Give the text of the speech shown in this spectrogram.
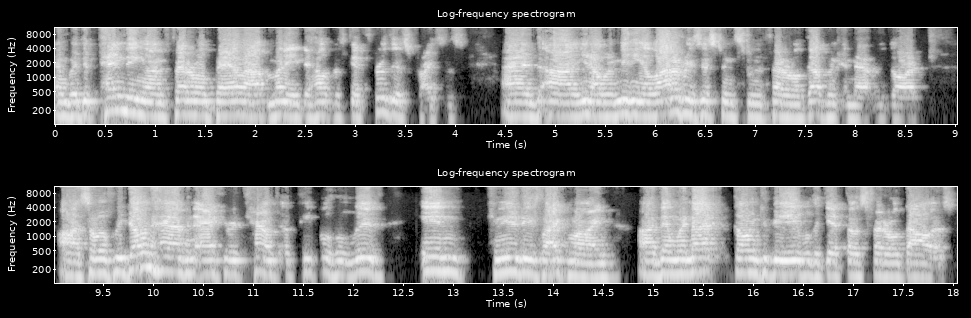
and we're depending on federal bailout money to help us get through this crisis. And, uh, you know, we're meeting a lot of resistance from the federal government in that regard. Uh, so if we don't have an accurate count of people who live in communities like mine, uh, then we're not going to be able to get those federal dollars.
